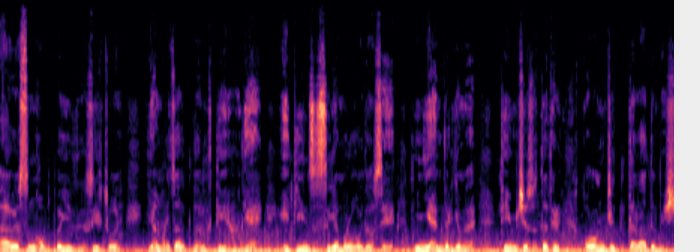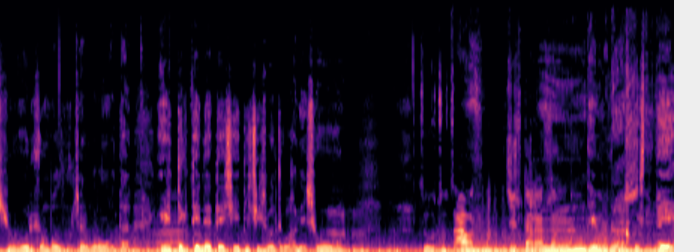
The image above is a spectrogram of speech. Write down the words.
хаавсан ховд баяр ирж байгаа ямар зардал хөрөлт дээр хүлээ. Эдийн засаг ямар байгаа вэ? Хүний амьдрал юм. Тийм учраас одоо тэр 3 жил дараад биш шүү. Өөрхөн боломжоор 3 удаа ирдэг тэнэтэй шийдэж хийж болдог байна шүү. Зүг зүг заавал жил дараалан тийм үү байхгүй шүү дээ.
